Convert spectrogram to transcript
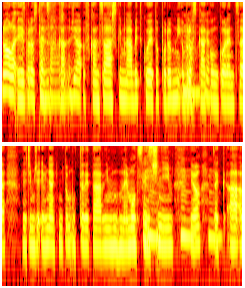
no ale i prostě v, ka- že v kancelářském nábytku je to podobný, hmm, obrovská hmm. konkurence. Věřím, že i v nějakým tom utilitárním nemocničním, hmm. jo, hmm. tak a, a,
